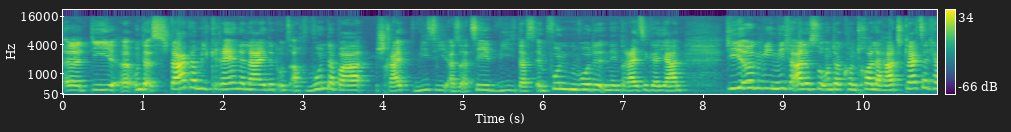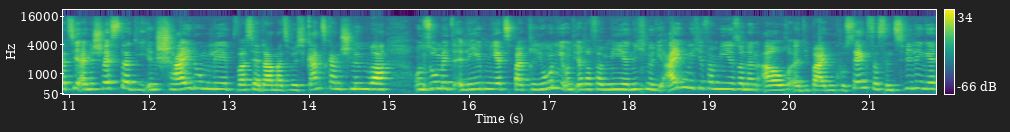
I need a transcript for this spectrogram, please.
äh, die äh, unter starker Migräne leidet, uns auch wunderbar schreibt, wie sie, also erzählt, wie das empfunden wurde in den 30er Jahren die irgendwie nicht alles so unter Kontrolle hat. Gleichzeitig hat sie eine Schwester, die in Scheidung lebt, was ja damals wirklich ganz, ganz schlimm war. Und somit leben jetzt bei Brioni und ihrer Familie nicht nur die eigentliche Familie, sondern auch äh, die beiden Cousins, das sind Zwillinge,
